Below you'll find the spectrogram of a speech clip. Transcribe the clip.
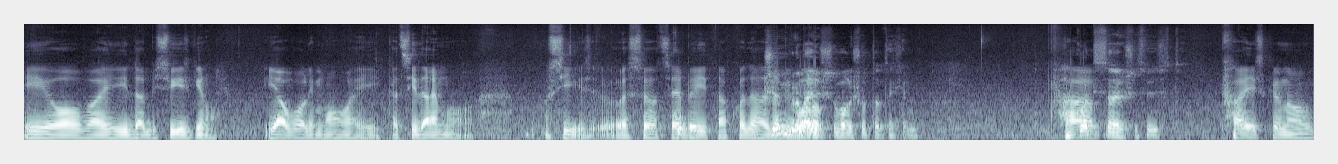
i ovaj, da bi svi izginuli. Ja volim ovaj, kad svi dajemo svi, sve od sebe i tako da, da Čiji bi voleo... najviše voliš u Tottenhamu? Ko Pa, ti se najviše sviđa tu? pa iskreno,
